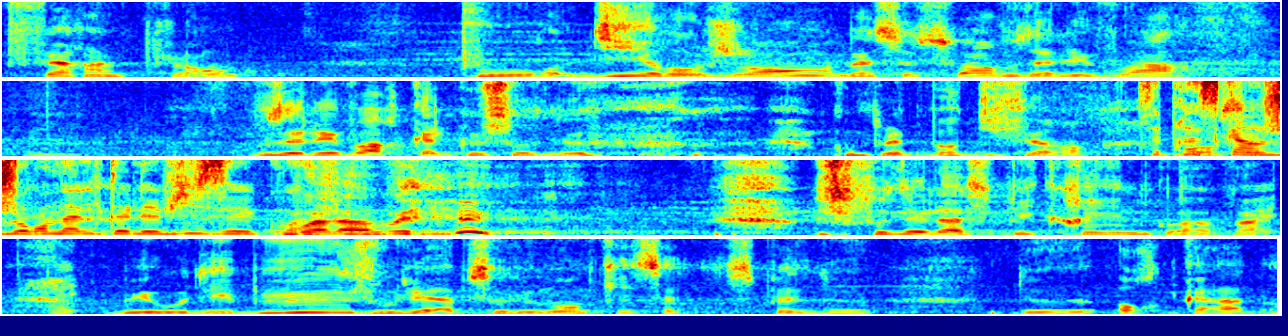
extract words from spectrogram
faire un plan pour dire aux gens, ben, ce soir, vous allez voir, vous allez voir quelque chose de complètement différent. C'est presque un journal télévisé, quoi. Voilà, oui. je faisais la speakerine, quoi. Mais au début, je voulais absolument qu'il y ait cette espèce de, de hors-cadre,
